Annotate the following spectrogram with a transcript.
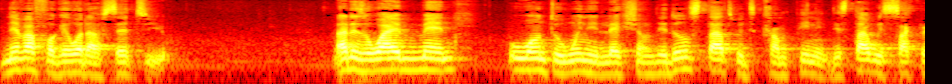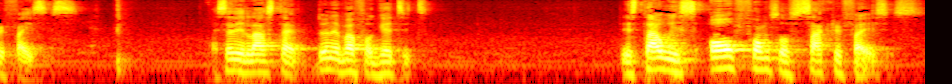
Never forget what I've said to you. That is why men who want to win elections, they don't start with campaigning, they start with sacrifices. I said it last time. Don't ever forget it. They start with all forms of sacrifices.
